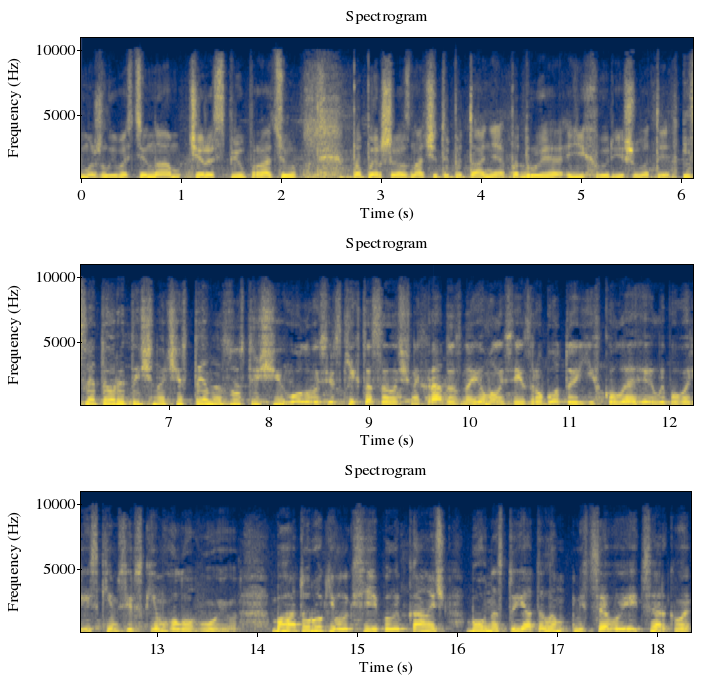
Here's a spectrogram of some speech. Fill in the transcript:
можливості нам через співпрацю, по-перше, означити питання, по-друге, їх вирішувати. Після теоретичної частини зустрічі голови сільських та селищних рад ознайомилися із роботою їх колеги Липоварійським сільським головою. Багато років Олексій Пилипканич був настоятелем місцевої церкви.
